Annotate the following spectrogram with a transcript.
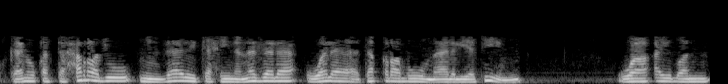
وكانوا قد تحرجوا من ذلك حين نزل ولا تقربوا مال اليتيم. وأيضا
